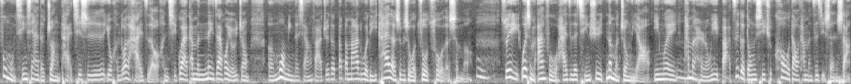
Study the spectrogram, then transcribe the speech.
父母亲现在的状态。其实有很多的孩子哦，很奇怪，他们内在会有一种呃莫名的想法，觉得爸爸妈妈如果离开了，是不是我做错了什么？嗯，所以为什么安抚孩子的情绪那么重要？因为他们很容易把这个东西去扣到他们自己身上。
